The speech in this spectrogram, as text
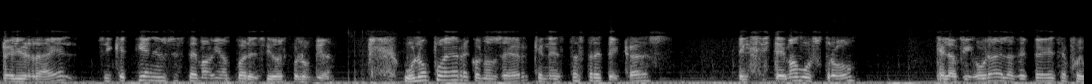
pero Israel sí que tiene un sistema bien parecido al colombiano. Uno puede reconocer que en estas tres décadas el sistema mostró que la figura de las EPS fue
